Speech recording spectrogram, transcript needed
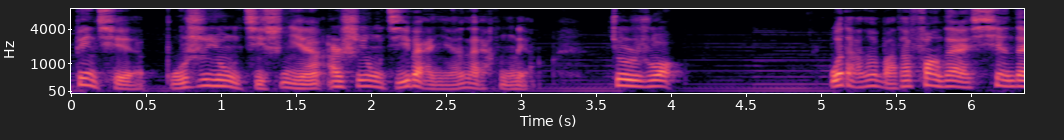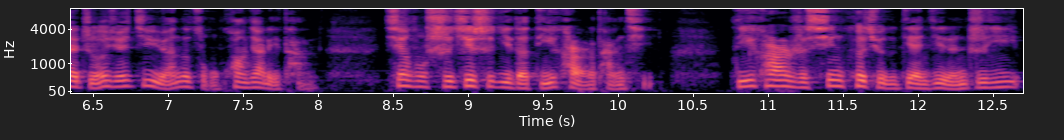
并且不是用几十年，而是用几百年来衡量。就是说，我打算把它放在现代哲学纪元的总框架里谈，先从17世纪的笛卡尔谈起。笛卡尔是新科学的奠基人之一，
